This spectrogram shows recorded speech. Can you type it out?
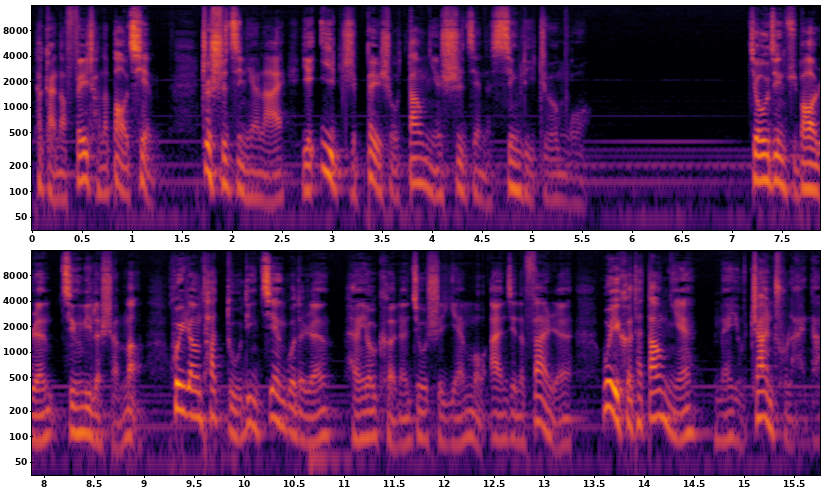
他感到非常的抱歉。这十几年来，也一直备受当年事件的心理折磨。究竟举报人经历了什么，会让他笃定见过的人很有可能就是严某案件的犯人？为何他当年没有站出来呢？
